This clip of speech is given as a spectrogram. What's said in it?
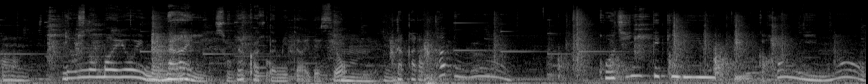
ら、うん、何の迷いもない。なかったみたいですよ、うん、だから多分個人的理由っていうか本人の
